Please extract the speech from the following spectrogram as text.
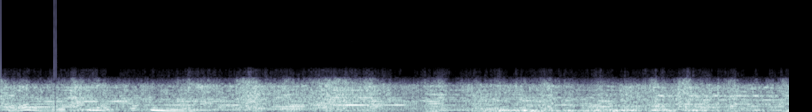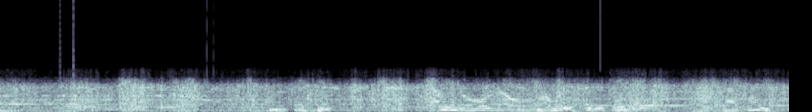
それらは一体一つなのである。ルッツ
